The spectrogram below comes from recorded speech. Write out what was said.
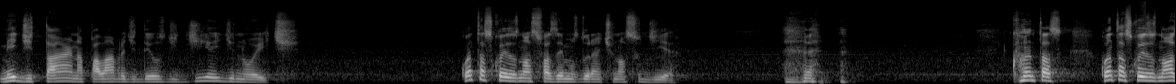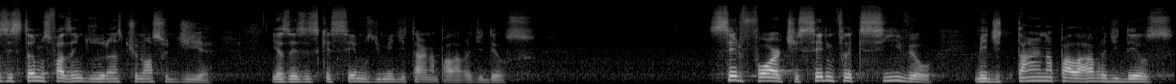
meditar na palavra de Deus de dia e de noite. Quantas coisas nós fazemos durante o nosso dia? quantas, quantas coisas nós estamos fazendo durante o nosso dia e às vezes esquecemos de meditar na palavra de Deus? Ser forte, ser inflexível, meditar na palavra de Deus.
